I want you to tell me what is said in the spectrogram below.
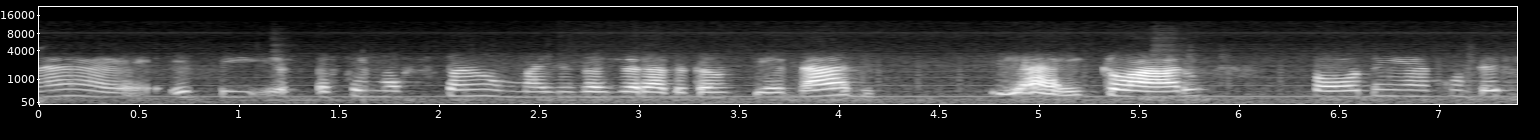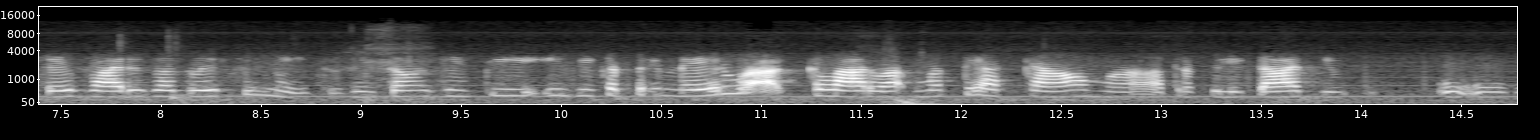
né, esse, essa emoção mais exagerada da ansiedade. E aí, claro, podem acontecer vários adoecimentos. Então, a gente indica primeiro, a, claro, a manter a calma, a tranquilidade, o, o,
